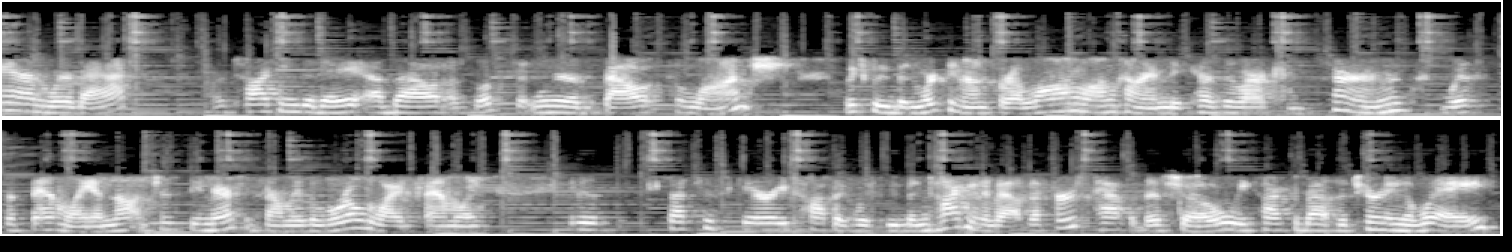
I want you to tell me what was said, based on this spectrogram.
And we're back. Talking today about a book that we're about to launch, which we've been working on for a long, long time because of our concerns with the family and not just the American family, the worldwide family. It is such a scary topic, which we've been talking about. The first half of this show, we talked about the turning away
